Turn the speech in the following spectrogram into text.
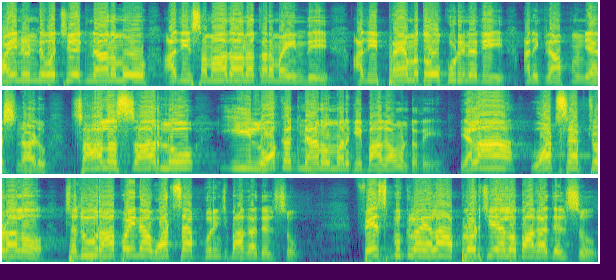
పైనుండి వచ్చే జ్ఞానము అది సమాధానకరమైంది. అది ప్రేమతో కూడినది అని జ్ఞాపకం చేస్తున్నాడు. చాలా సార్లు ఈ లోక జ్ఞానం మనకి బాగా ఉంటుంది. ఎలా? వాట్సాప్ చూడాలో. చదువు రాపోయినా వాట్సాప్ గురించి బాగా తెలుసు. ఫేస్బుక్లో ఎలా అప్లోడ్ చేయాలో బాగా తెలుసు.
